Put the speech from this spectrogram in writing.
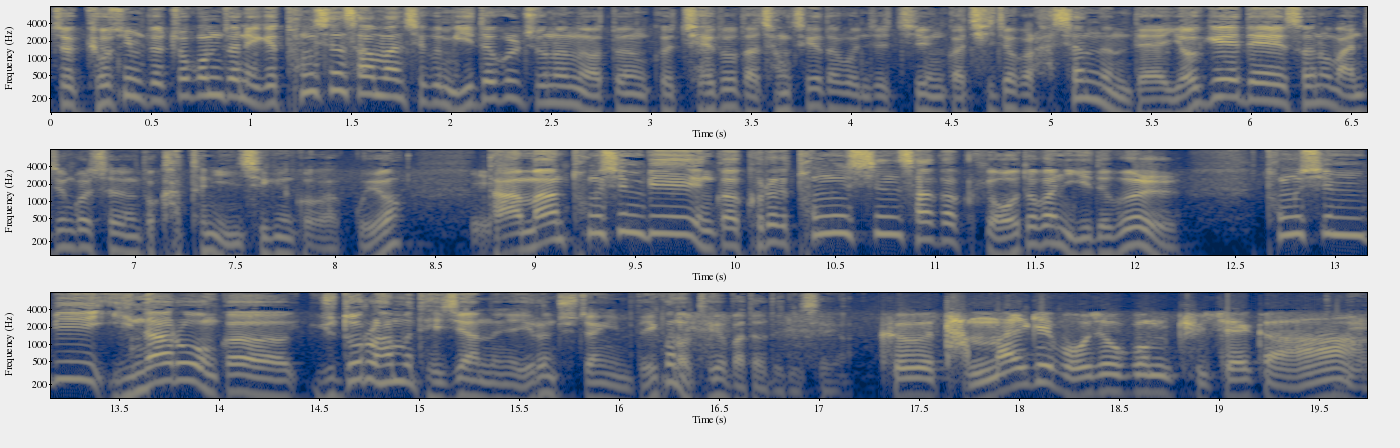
저 교수님도 조금 전에 이게 통신사만 지금 이득을 주는 어떤 그 제도다, 정책이다고 이제 지금까지 지적을 하셨는데 여기에 대해서는 완진걸 차장도 같은 인식인 것 같고요. 예. 다만 통신비, 그러니까 그렇게 통신사가 그렇게 얻어간 이득을 통신비 인하로 그러니까 유도를 하면 되지 않느냐 이런 주장입니다. 이건 어떻게 받아들이세요? 그 단말기 보조금 규제가 네.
